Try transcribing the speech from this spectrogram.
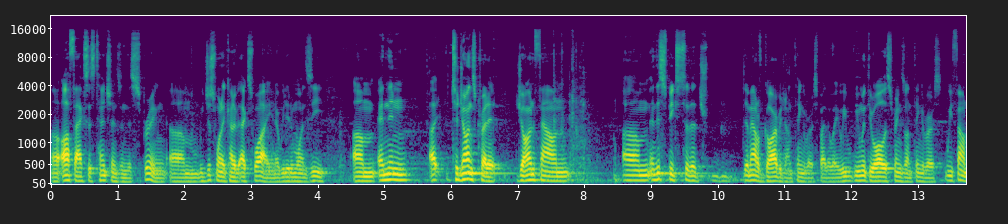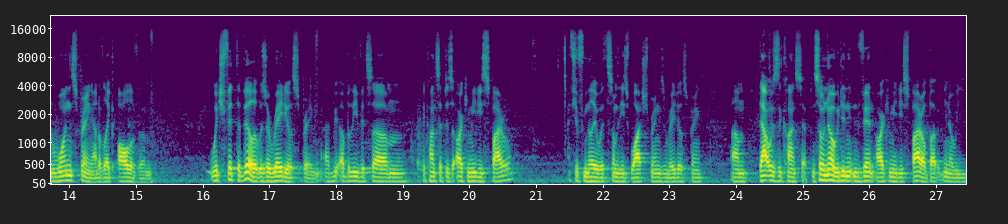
uh, off-axis tensions in this spring? Um, we just wanted kind of X, Y, you know, we didn't want Z. Um, and then, uh, to John's credit, John found, um, and this speaks to the, the amount of garbage on Thingiverse, by the way. We, we went through all the springs on Thingiverse. We found one spring out of like all of them, which fit the bill. It was a radial spring. I, I believe it's, um, the concept is Archimedes spiral. If you're familiar with some of these watch springs and radial springs. Um, that was the concept. And so, no, we didn't invent Archimedes spiral, but you know, we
